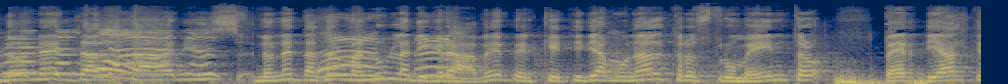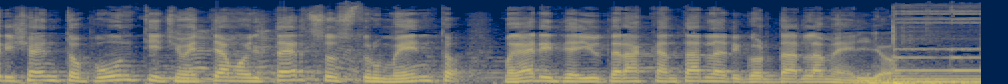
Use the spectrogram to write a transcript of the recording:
non è Daltanius, non è Daltanius, ma nulla di grave perché ti diamo un altro strumento, perdi altri 100 punti, ci mettiamo il terzo strumento, magari ti aiuterà a cantarla e a ricordarla meglio.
